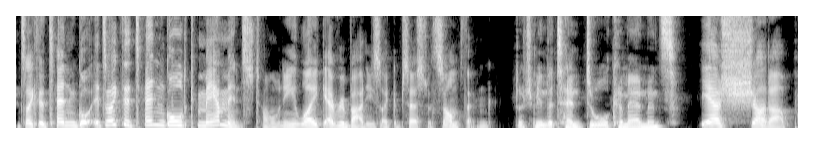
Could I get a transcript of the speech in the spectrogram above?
It's like the ten gold. It's like the ten gold commandments, Tony. Like everybody's like obsessed with something. don't you mean the ten duel commandments? Yeah, shut up.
